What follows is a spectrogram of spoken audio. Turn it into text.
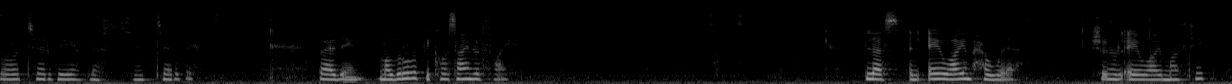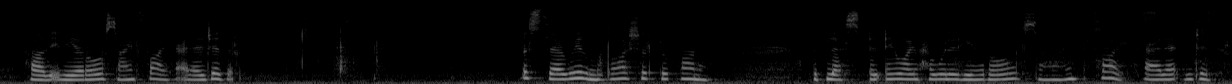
rho تربيع plus Z تربيع. بعدين مضروبة في cosine ال phi plus ال AY محولة. شنو ال AY مالتي؟ هذه اللي هي rho sine phi على الجذر. بس تعويض مباشر بالقانون. plus ال AY محولة هي rho sine phi على الجذر.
